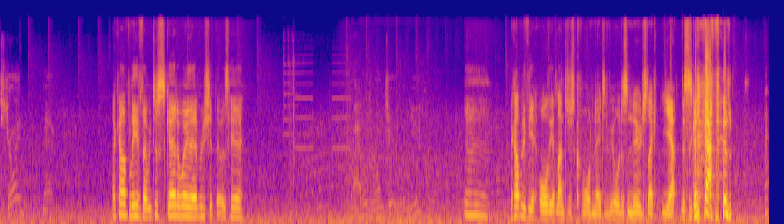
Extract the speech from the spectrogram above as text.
Destroyed? I can't believe that. We just scared away every shit that was here. I would run too, wouldn't you? I can't believe the, all the Atlanta just coordinated. We all just knew, just like, yeah, this is gonna happen.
